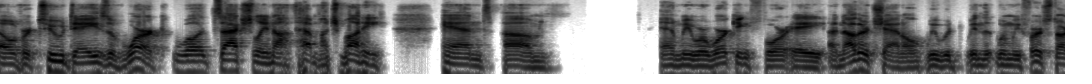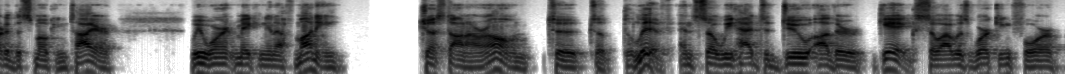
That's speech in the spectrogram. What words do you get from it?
over two days of work, well, it's actually not that much money. And um, and we were working for a another channel. We would when the, when we first started the Smoking Tire, we weren't making enough money just on our own to to to live. And so we had to do other gigs. So i was working for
